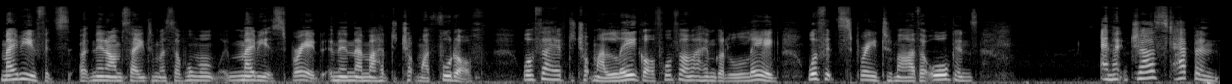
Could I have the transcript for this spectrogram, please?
maybe if it's and then I'm saying to myself, well maybe it's spread and then they might have to chop my foot off. Well if they have to chop my leg off, what if I haven't got a leg? What if it's spread to my other organs? And it just happened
